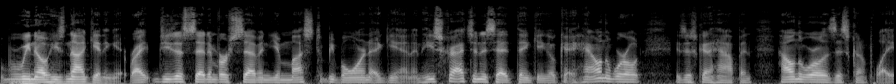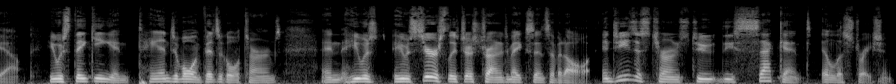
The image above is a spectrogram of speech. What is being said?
we know he's not getting it, right? Jesus said in verse 7, You must be born again. And he's scratching his head thinking, Okay, how in the world is this going to happen? How in the world is this going to play out? He was thinking in tangible and physical terms, and he was, he was seriously just trying to make sense of it all. And Jesus turns to the second illustration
